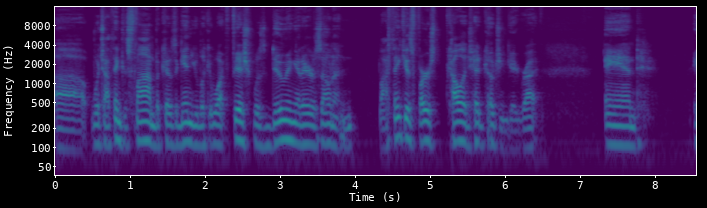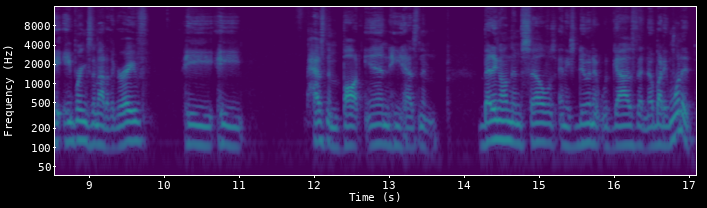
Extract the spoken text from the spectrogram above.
uh, which I think is fine because again, you look at what Fisch was doing at Arizona. I think his first college head coaching gig, right? And he, he brings them out of the grave. He he has them bought in. He has them betting on themselves, and he's doing it with guys that nobody wanted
